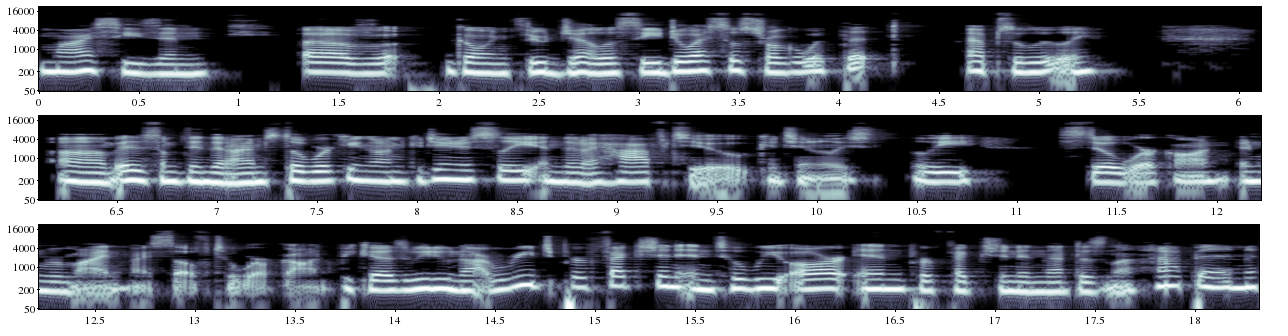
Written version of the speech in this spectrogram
my season of going through jealousy. Do I still struggle with it? Absolutely. Um, it is something that I'm still working on continuously and that I have to continuously still work on and remind myself to work on. Because we do not reach perfection until we are in perfection and that does not happen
